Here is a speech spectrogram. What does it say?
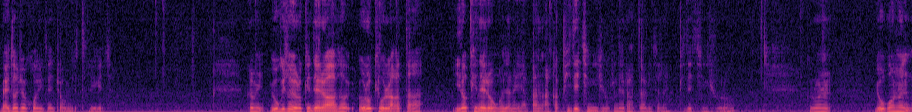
매도 조건일 때 조금 이제 틀리겠죠. 그럼 여기서 이렇게 내려와서 이렇게 올라갔다가 이렇게 내려온 거잖아요. 약간 아까 비대칭식으로 내려왔다 그랬잖아요. 비대칭식으로. 그러면 요거는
